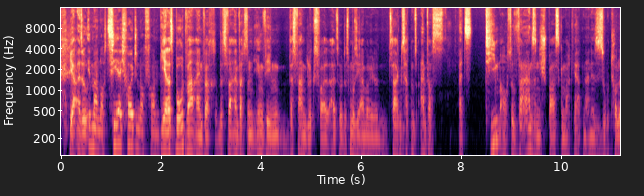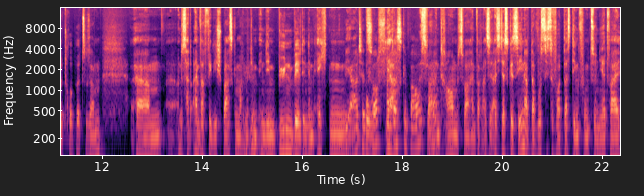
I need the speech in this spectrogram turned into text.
ja, also immer noch, zehre ich heute noch von? Ja, das Boot war einfach, das war einfach so ein irgendwie, ein, das war ein Glücksfall. Also das muss ich einfach wieder sagen, das hat uns einfach als Team auch so wahnsinnig Spaß gemacht. Wir hatten eine so tolle Truppe zusammen. Ähm, und es hat einfach wirklich Spaß gemacht mhm. mit dem, in dem Bühnenbild, in dem echten. Beate Zoff hat ja, das gebaut. Es war ne? ein Traum. Es war einfach, als, als ich das gesehen habe, da wusste ich sofort, das Ding funktioniert, weil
